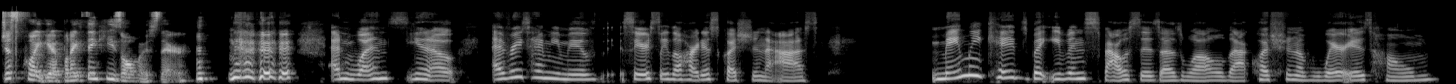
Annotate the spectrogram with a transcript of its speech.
just quite yet, but I think he's almost there. and once, you know, every time you move, seriously, the hardest question to ask, mainly kids, but even spouses as well, that question of where is home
